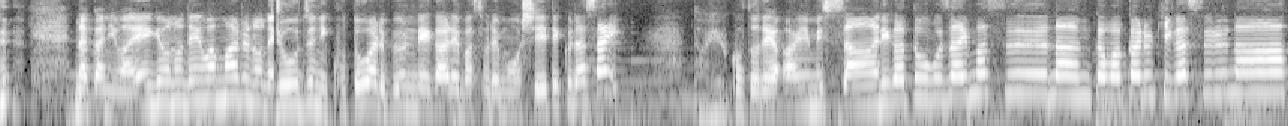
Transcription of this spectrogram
中には営業の電話もあるので上手に断る分類があればそれも教えてください。ということで、あゆみさん、ありがとうございます。なんかわかる気がするな。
